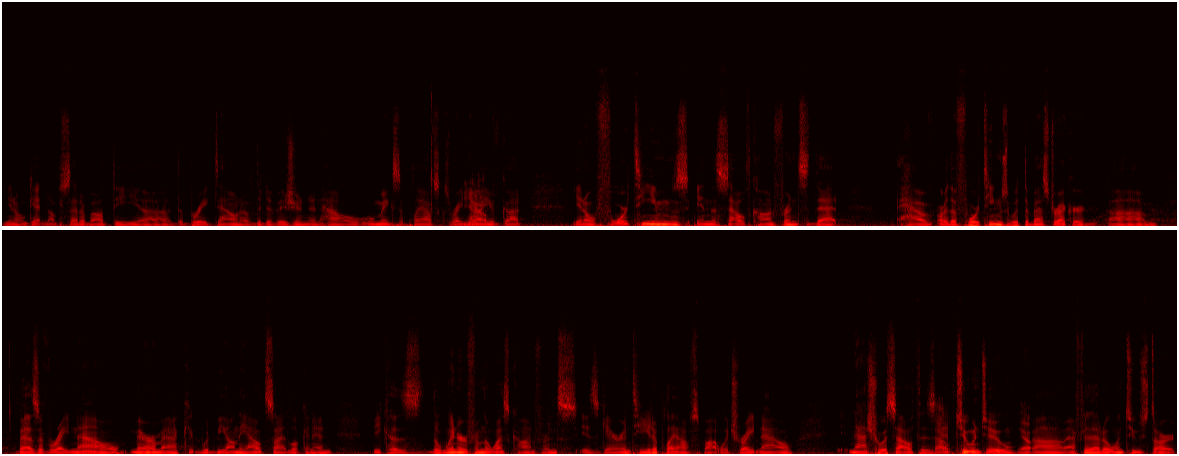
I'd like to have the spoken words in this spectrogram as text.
you know, getting upset about the uh, the breakdown of the division and how who makes the playoffs. Because right now you've got, you know, four teams in the South Conference that have are the four teams with the best record. Um, but as of right now, Merrimack would be on the outside looking in because the winner from the West Conference is guaranteed a playoff spot, which right now Nashua South is South. at two and two Yep. um, after that zero and two start.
